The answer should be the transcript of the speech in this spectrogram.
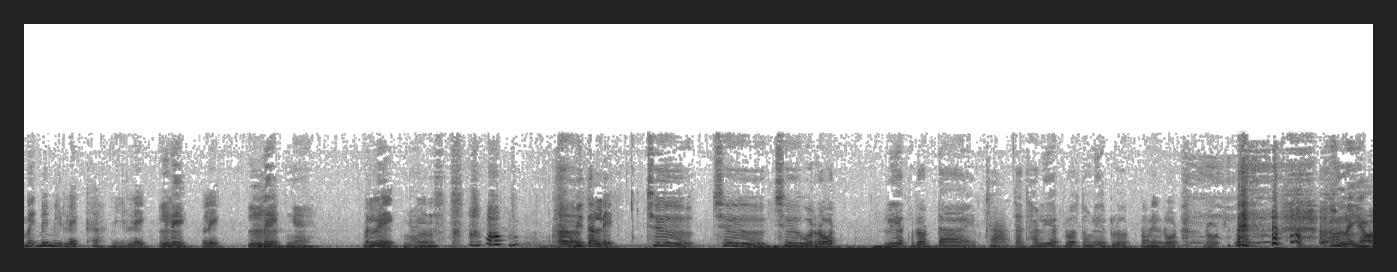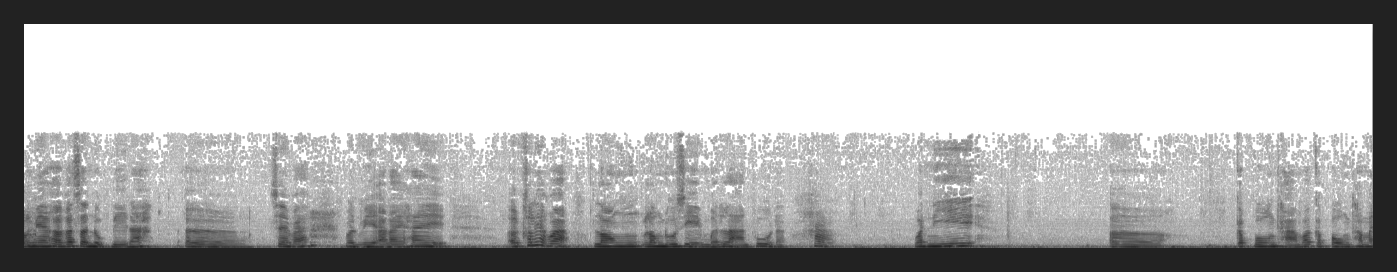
ไม่ไม่มีเล็กค่ะ มีเหล็กเหล็กเหล็กเหล็กไงมันเหล็กไงอืมเออมีแต่เหล็ก ชื่อชื่อชื่อรถเรียกรถได้ค่ะ แต่ถ้าเรียกรถต้องเรียกรถต้องเรียกรถรถคนระยองเนี่ยเขาก็สนุกดีนะเออ ใช่ไหมมันมีอะไรให้ เออเขาเรียกว่า ลองลองดูสิเหมือนหลานพูดอะค่ะ วันนี้เออกระโปรงถามว่ากระโปรงทำไม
